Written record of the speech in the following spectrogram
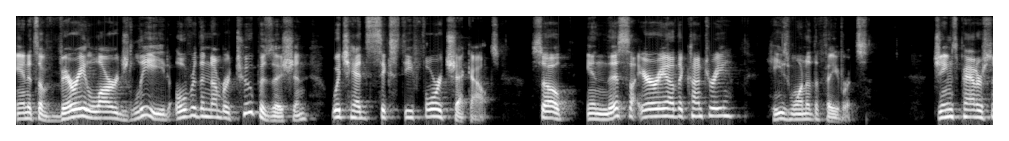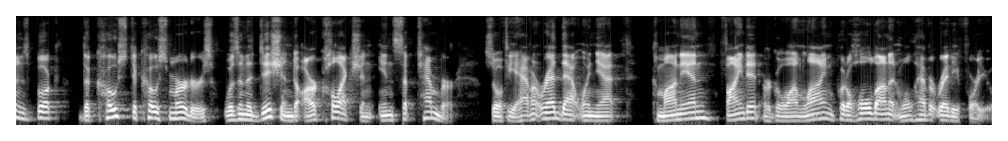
And it's a very large lead over the number two position, which had 64 checkouts. So in this area of the country, he's one of the favorites. James Patterson's book, The Coast to Coast Murders, was an addition to our collection in September. So if you haven't read that one yet, come on in, find it, or go online, put a hold on it, and we'll have it ready for you.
